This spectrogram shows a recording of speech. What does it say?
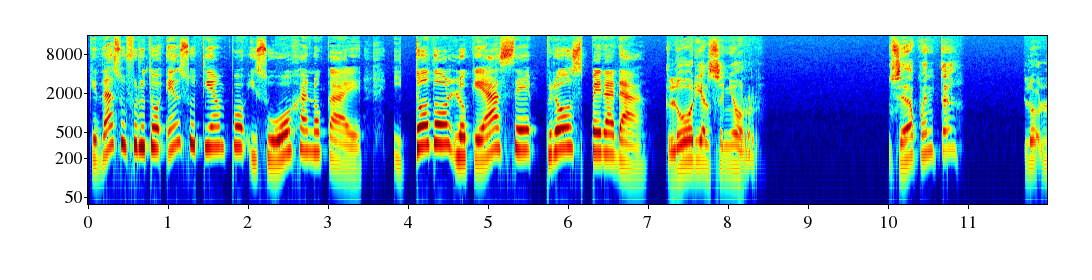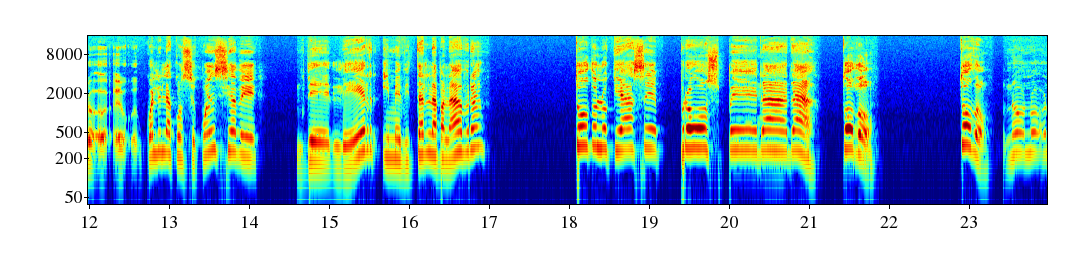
que da su fruto en su tiempo y su hoja no cae, y todo lo que hace prosperará. Gloria al Señor. ¿Se da cuenta? Eh, ¿Cuál es la consecuencia de, de leer y meditar la palabra? Todo lo que hace prosperará. Todo. Todo. No, no,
